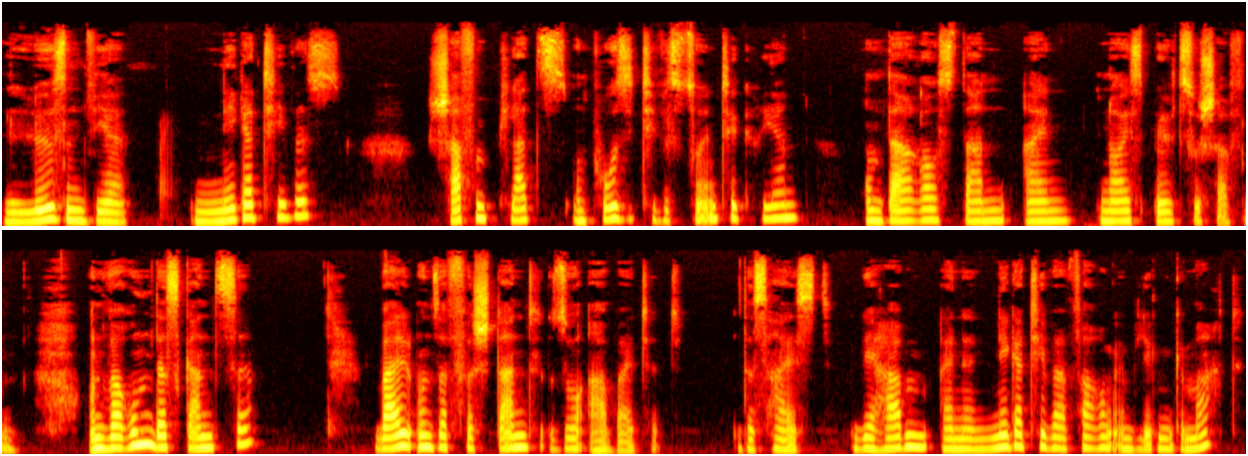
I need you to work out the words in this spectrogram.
lösen wir Negatives, schaffen Platz, um Positives zu integrieren, um daraus dann ein neues Bild zu schaffen. Und warum das Ganze? Weil unser Verstand so arbeitet. Das heißt, wir haben eine negative Erfahrung im Leben gemacht,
